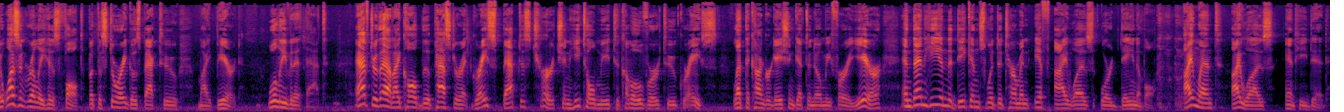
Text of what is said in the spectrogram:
It wasn't really his fault, but the story goes back to my beard. We'll leave it at that. After that, I called the pastor at Grace Baptist Church, and he told me to come over to Grace, let the congregation get to know me for a year, and then he and the deacons would determine if I was ordainable. I went, I was, and he did.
